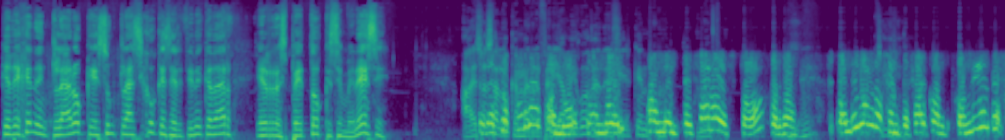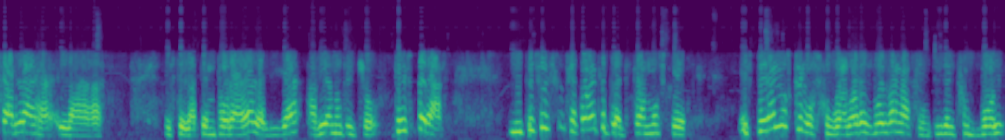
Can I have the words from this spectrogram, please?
que dejen en claro que es un clásico que se le tiene que dar el respeto que se merece. A Pero ¿se acuerdan cuando, cuando, cuando empezaba esto, perdón, cuando íbamos a empezar, cuando, cuando iba a empezar la, la, este, la temporada, la liga, habíamos dicho, ¿qué esperar? Y entonces, ¿se acuerdan que platicamos que esperamos que los jugadores vuelvan a sentir el fútbol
